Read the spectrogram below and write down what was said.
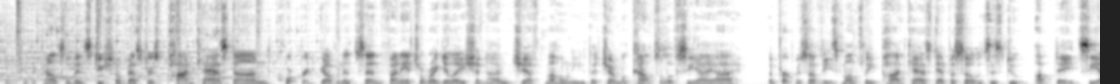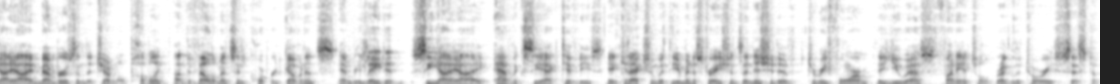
Welcome to the Council of Institutional Investors podcast on corporate governance and financial regulation. I'm Jeff Mahoney, the General Counsel of CII. The purpose of these monthly podcast episodes is to update CII members and the general public on developments in corporate governance and related CII advocacy activities in connection with the administration's initiative to reform the U.S. financial regulatory system.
